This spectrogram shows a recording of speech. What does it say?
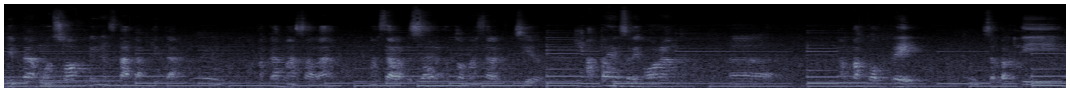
kita mau solve dengan startup kita? Hmm. Apakah masalah masalah besar atau masalah kecil? Apa yang sering orang eh, apa komplain seperti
